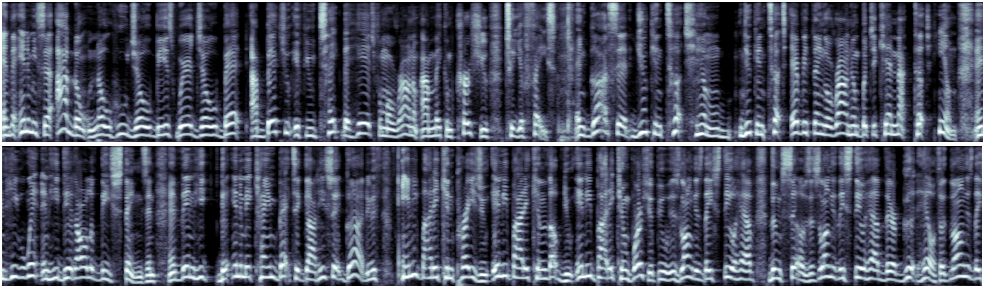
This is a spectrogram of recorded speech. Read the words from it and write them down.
And the enemy said, I don't know who Job is, where Job at. I bet you if you take the hedge from around him, I make him curse you to your face. And God said, You can touch him, you can touch everything around him, but you cannot touch him. And he went and he did all of these things. And, and then he the enemy came back to God. He said, God, if anybody can praise you, anybody can love you, anybody can worship you as long as they still have themselves, as long as they still have their good health, as long as they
